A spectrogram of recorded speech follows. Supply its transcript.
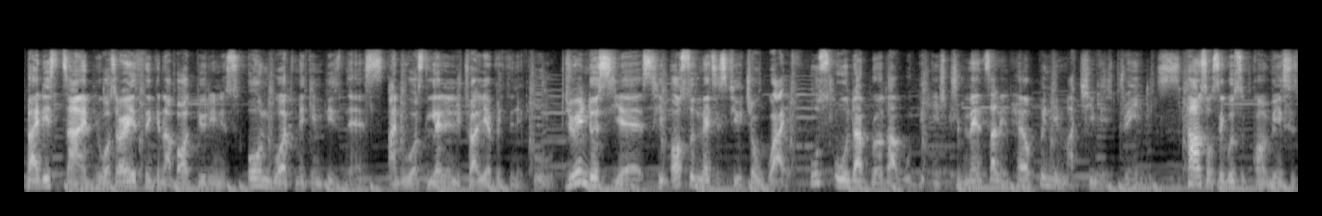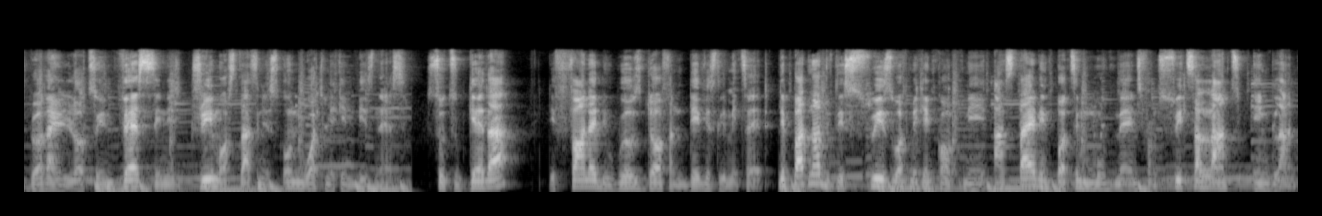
By this time, he was already thinking about building his own watchmaking business and he was learning literally everything he could. During those years, he also met his future wife, whose older brother would be instrumental in helping him achieve his dreams. Hans was able to convince his brother-in-law to invest in his dream of starting his own watchmaking business. So together, they founded the Wilsdorf and Davis Limited. They partnered with a Swiss watchmaking company and started importing movements from Switzerland to England,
